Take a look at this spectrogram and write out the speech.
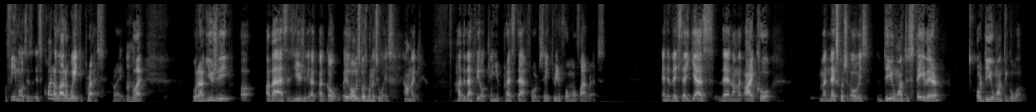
for females is it's quite a lot of weight to press, right? Mm-hmm. But what I've usually uh, I've asked is usually I, I, go it always goes one of two ways. I'm like, how did that feel? Can you press that for say three to four more five reps? And if they say yes, then I'm like, all right, cool. My next question always, do you want to stay there or do you want to go up?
